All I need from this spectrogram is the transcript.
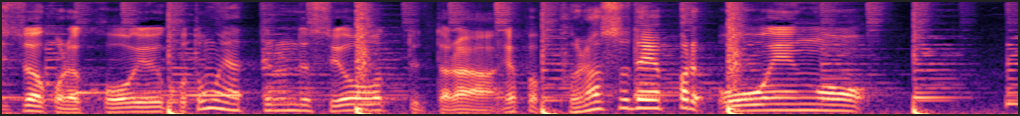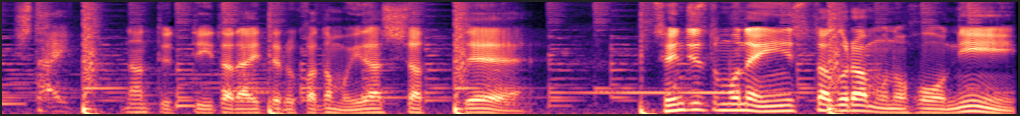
実はこれこういうこともやってるんですよって言ったらやっぱプラスでやっぱり応援をしたいなんて言っていただいてる方もいらっしゃって先日もねインスタグラムの方に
